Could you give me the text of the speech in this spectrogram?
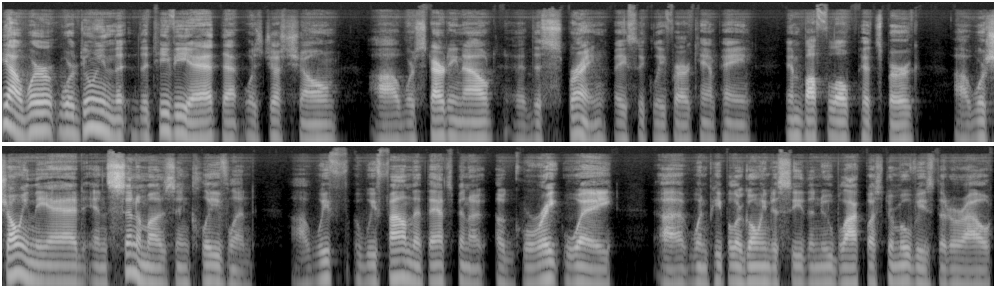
Yeah, we're, we're doing the, the TV ad that was just shown. Uh, we're starting out uh, this spring, basically, for our campaign in Buffalo, Pittsburgh. Uh, we're showing the ad in cinemas in Cleveland. Uh, we've, we found that that's been a, a great way uh, when people are going to see the new blockbuster movies that are out,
